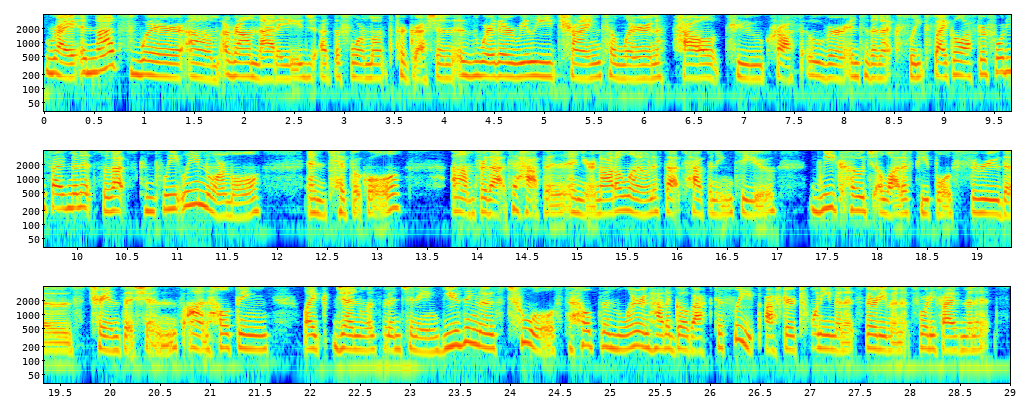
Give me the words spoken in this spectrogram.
Right. And that's where, um, around that age, at the four month progression, is where they're really trying to learn how to cross over into the next sleep cycle after 45 minutes. So that's completely normal and typical um, for that to happen. And you're not alone if that's happening to you. We coach a lot of people through those transitions on helping like Jenn was mentioning, using those tools to help them learn how to go back to sleep after 20 minutes, 30 minutes, 45 minutes,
